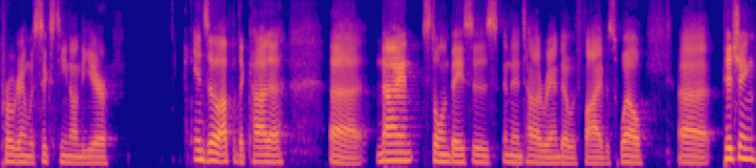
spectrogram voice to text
program with 16 on the year. Enzo Apodaca, uh, nine stolen bases, and then Tyler Rando with five as well. Uh, pitching,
